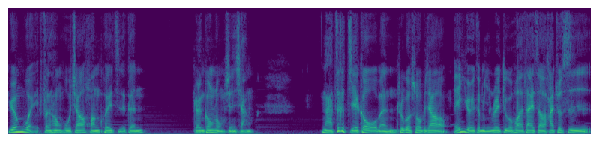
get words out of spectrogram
鸢尾、粉红胡椒、黄葵子跟人工龙涎香，那这个结构，我们如果说比较诶有一个敏锐度的话，大家知道它就是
